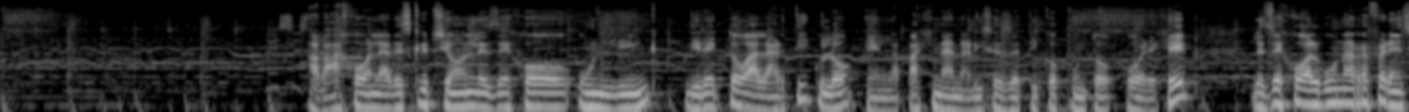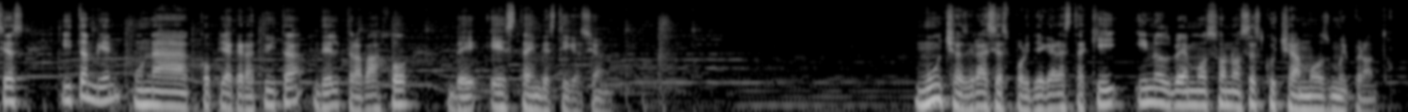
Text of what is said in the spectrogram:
Abajo en la descripción les dejo un link directo al artículo en la página naricesdetico.org. Les dejo algunas referencias y también una copia gratuita del trabajo de esta investigación. Muchas gracias por llegar hasta aquí y nos vemos o nos escuchamos muy pronto.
